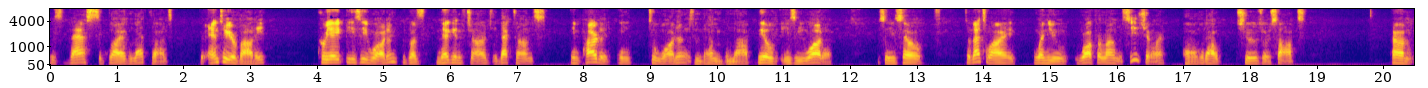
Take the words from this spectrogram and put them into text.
this vast supply of electrons, to enter your body, create EZ water because negative charge electrons imparted into water, as we build EZ water. See, so so that's why when you walk along the seashore uh, without shoes or socks, um,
